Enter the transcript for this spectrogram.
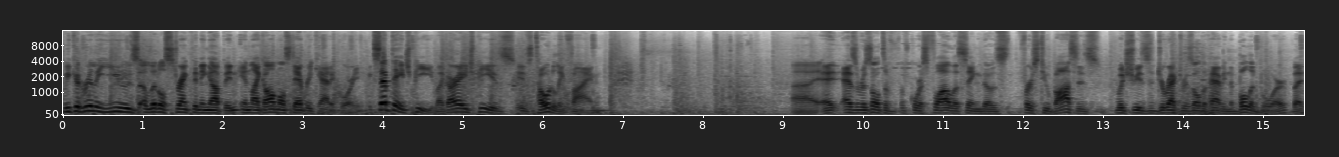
we could really use a little strengthening up in, in like almost every category. Except HP. Like our HP is, is totally fine. Uh, as a result of, of course, flawlessing those first two bosses, which is a direct result of having the bullet bore, but...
